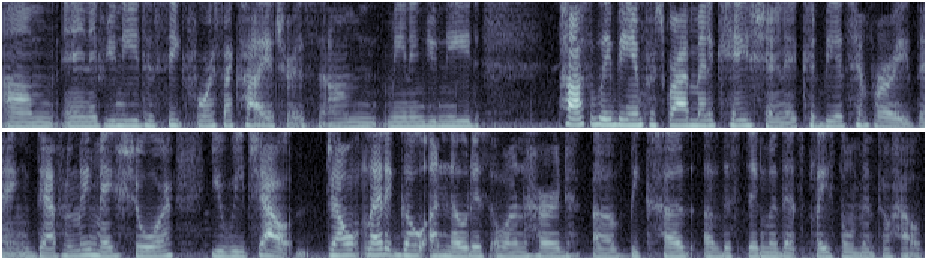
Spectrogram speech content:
Um, and if you need to seek for a psychiatrist, um, meaning you need possibly being prescribed medication, it could be a temporary thing. Definitely make sure you reach out. Don't let it go unnoticed or unheard of because of the stigma that's placed on mental health.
